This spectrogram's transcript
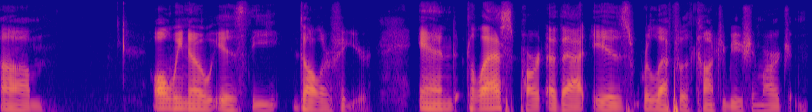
um, all we know is the dollar figure. And the last part of that is we're left with contribution margin.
